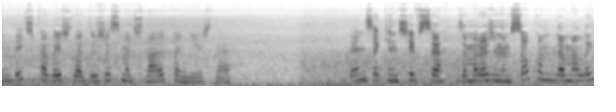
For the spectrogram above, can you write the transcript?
Індичка вийшла дуже смачною та ніжною. День закінчився замороженим соком для малих,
